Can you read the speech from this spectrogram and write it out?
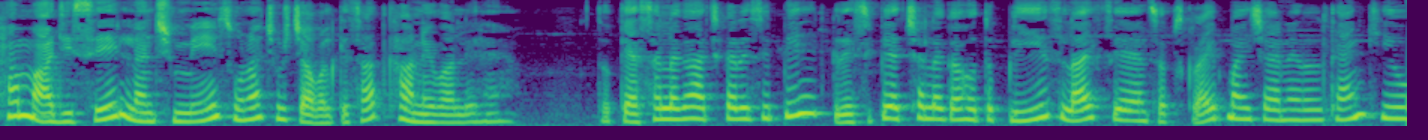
हम आज इसे लंच में सोना चूर चावल के साथ खाने वाले हैं। तो कैसा लगा आज का रेसिपी रेसिपी अच्छा लगा हो तो please like share and subscribe my channel thank you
